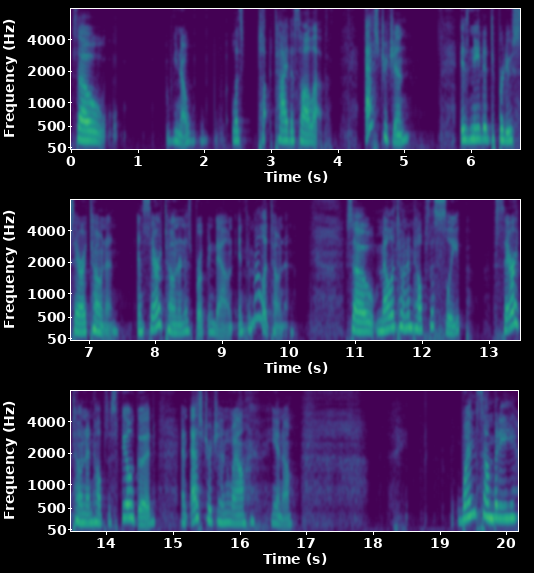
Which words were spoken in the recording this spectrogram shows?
So, you know, let's tie this all up. Estrogen is needed to produce serotonin, and serotonin is broken down into melatonin. So, melatonin helps us sleep, serotonin helps us feel good, and estrogen, well, you know. When somebody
